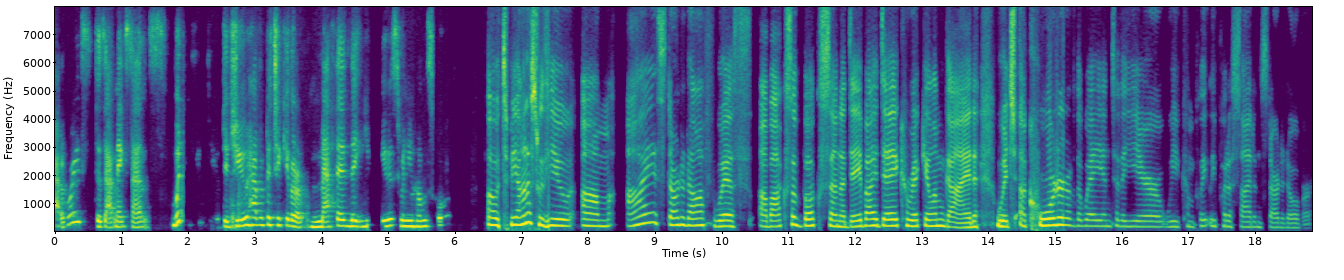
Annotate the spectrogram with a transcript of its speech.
categories. Does that make sense? What did you do? Did you have a particular method that you used when you homeschooled? Oh, to be honest with you, um, I started off with a box of books and a day by day curriculum guide, which a quarter of the way into the year we completely put aside and started over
